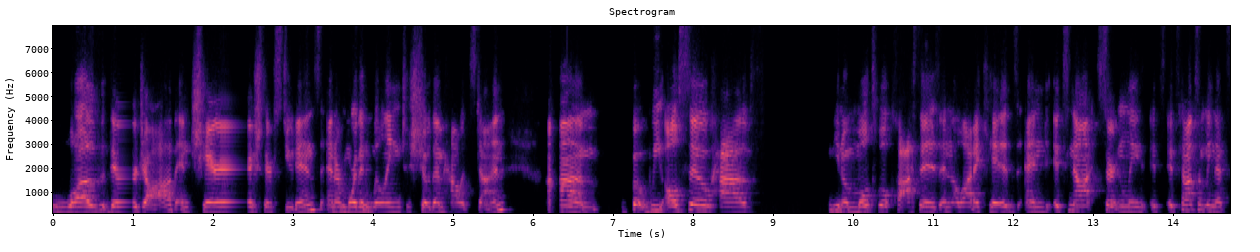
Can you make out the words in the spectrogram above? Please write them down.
love their job and cherish their students and are more than willing to show them how it's done. Um, but we also have, you know, multiple classes and a lot of kids, and it's not certainly it's it's not something that's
